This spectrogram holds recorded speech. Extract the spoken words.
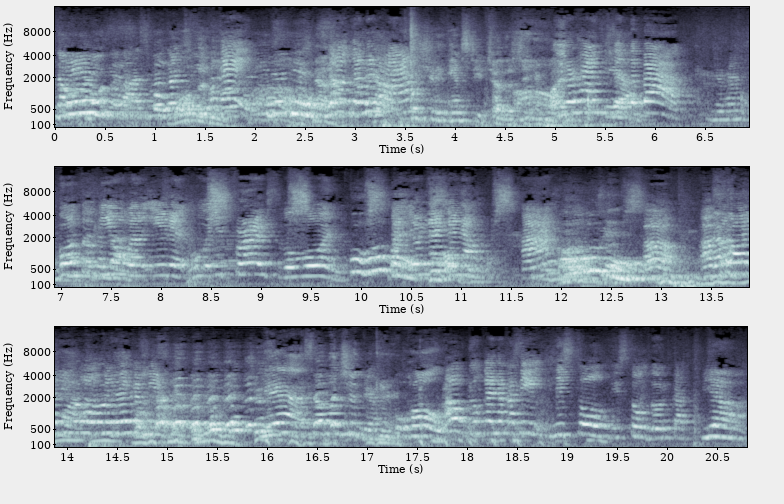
No, both of us. We're going to. Okay. No, no, no, hands. Push it against each other so you can oh. Your find hands at the back. Both of you will eat it. Who eats first will win. But you're not gonna. Huh? Hold ah, ah, it. The body will come here. Yeah, someone should be. hold. Oh, doon ka na kasi. He's told. He's told. Doon ka. Yeah.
